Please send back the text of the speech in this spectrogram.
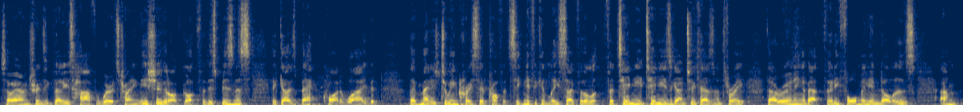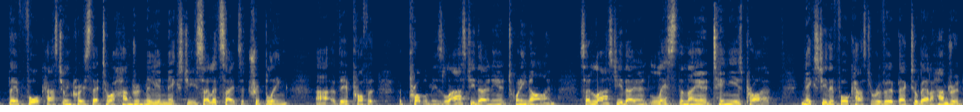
So our intrinsic value is half of where it's trading. The issue that I've got for this business, it goes back quite a way, but they've managed to increase their profits significantly. So for the, for 10, year, 10 years ago in 2003, they were earning about $34 million. Um, they're forecast to increase that to 100 million next year. So let's say it's a tripling uh, of their profit. The problem is last year they only earned 29. So last year they earned less than they earned 10 years prior. Next year they're forecast to revert back to about 100.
